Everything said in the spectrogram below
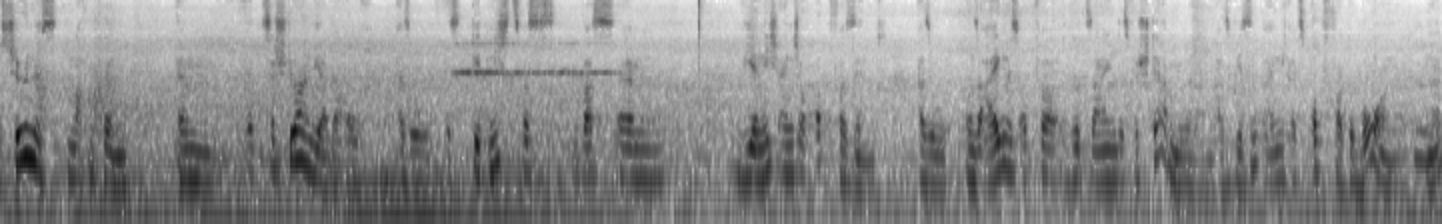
was Schönes machen können, ähm, zerstören wir aber auch. Also es geht nichts, was, was ähm, wir nicht eigentlich auch Opfer sind. Also unser eigenes Opfer wird sein, dass wir sterben werden. Also wir sind eigentlich als Opfer geboren. Mhm. Ne?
